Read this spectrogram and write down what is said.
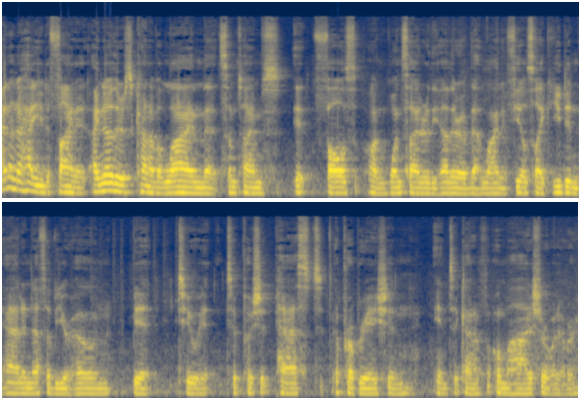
I don't know how you define it. I know there's kind of a line that sometimes it falls on one side or the other of that line. It feels like you didn't add enough of your own bit to it to push it past appropriation into kind of homage or whatever.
